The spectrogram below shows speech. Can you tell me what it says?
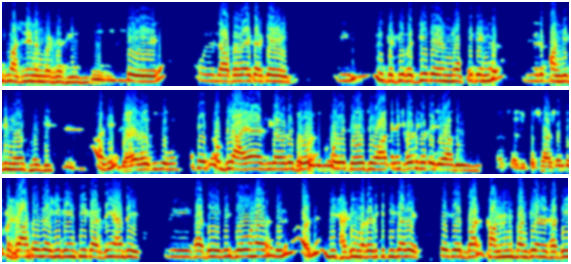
ਹਿਮਾਚਲੀ ਨੰਬਰ ਦਾ ਸੀ। ਜੀ ਤੇ ਉਹਦੇ ਲਾਪਰਵਾਹੀ ਕਰਕੇ ਇਹ ਗੱਡੀ ਵੱਜੀ ਤੇ ਮੌਕੇ ਤੇ ਮੇਰੇ ਪੰਜ ਦੀ ਮੌਤ ਹੋ ਗਈ। ਅਸੀਂ ਹੋਇਆ ਸੀ ਉਹ? ਤੇ ਉਹ ਵੀ ਆਇਆ ਸੀਗਾ ਉਹਦੇ ਦੋ ਉਹਦੇ ਦੋ ਜਵਾਕ ਨੇ ਛੋਟੇ ਛੋਟੇ ਜਵਾਕ ਨੇ। ਅੱਛਾ ਜੀ ਪ੍ਰਸ਼ਾਸਨ ਤੋਂ ਪ੍ਰਸ਼ਾਸਨ ਤੋਂ ਅਸੀਂ ਬੇਨਤੀ ਕਰਦੇ ਹਾਂ ਵੀ ਵੀ ਸਾਡੀ ਵੀ ਜੋ ਉਹਨਾਂ ਵੀ ਸਾਡੀ ਮਦਦ ਕੀਤੀ ਜਾਵੇ, ਤੇ ਜੇ ਬਣ- ਕਾਨੂੰਨੀ ਬਣਦੀ ਉਹਨਾਂ ਸਾਡੀ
